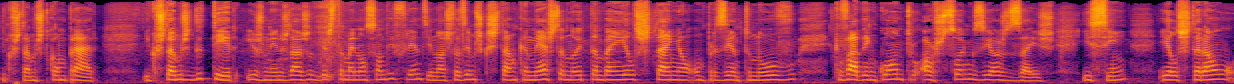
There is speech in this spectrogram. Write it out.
e gostamos de comprar e gostamos de ter. E os meninos da Ajuda de Berço também não são diferentes. E nós fazemos questão que nesta noite também eles tenham um presente novo que vá de encontro aos sonhos e aos desejos. E sim, eles estarão,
